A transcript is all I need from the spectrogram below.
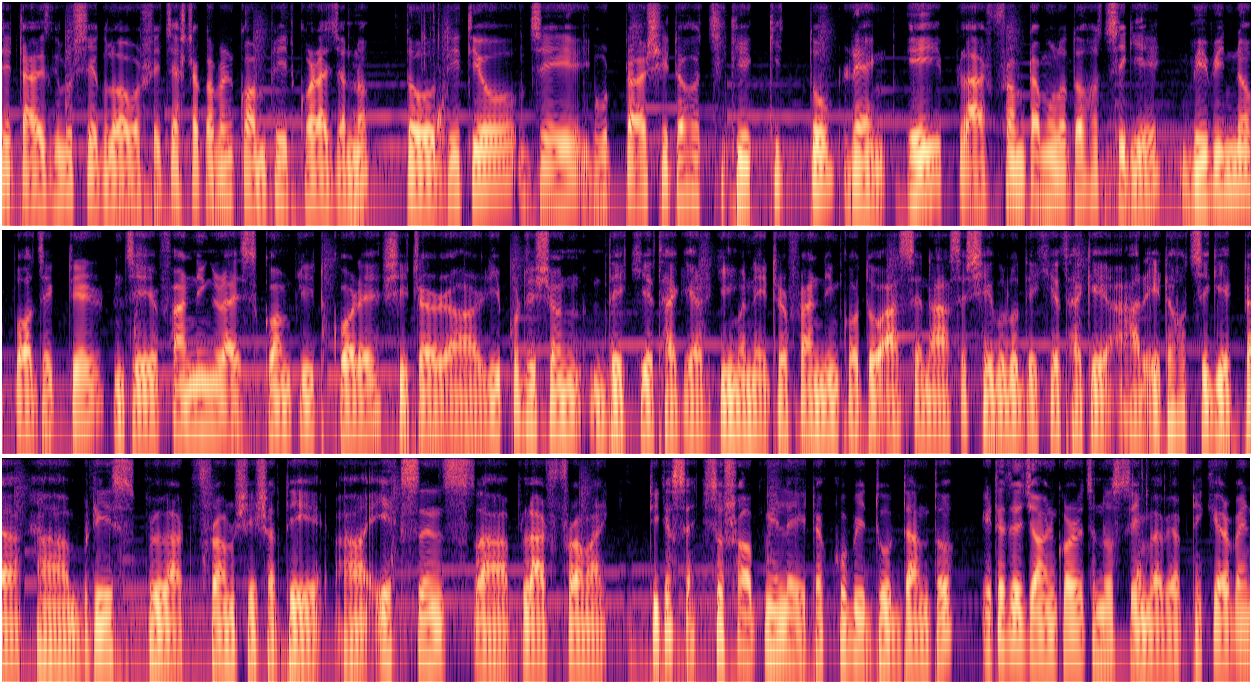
যে টাস্কগুলো সেগুলো অবশ্যই চেষ্টা করবেন কমপ্লিট করার জন্য। তো দ্বিতীয় যে বুটটা সেটা হচ্ছে গিয়ে কিত্তো র্যাঙ্ক এই প্ল্যাটফর্মটা মূলত হচ্ছে গিয়ে বিভিন্ন প্রজেক্টের যে ফান্ডিং রাইস কমপ্লিট করে, সেটার রিপোর্টেশন দেখিয়ে থাকে আর কি। মানে এটার ফান্ডিং কত আছে, না আছে, সেগুলো দেখিয়ে থাকে। আর এটা হচ্ছে গিয়ে একটা ব্রিজ প্ল্যাটফর্ম সেই সাথে এক্সচেঞ্জ প্ল্যাটফর্ম আর ঠিক আছে? সো সব মিলে এটা খুবই দুর্দান্ত। এটাতে জয়েন করার জন্য সেম ভাবে আপনি কি করবেন?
